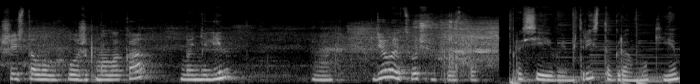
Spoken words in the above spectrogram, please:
6 столовых ложек молока, ванилин. Вот. Делается очень просто. Просеиваем 300 грамм муки,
